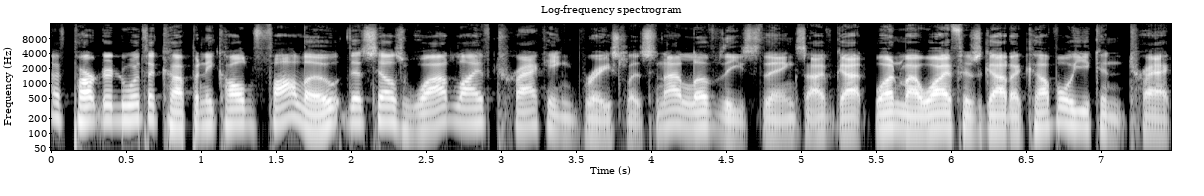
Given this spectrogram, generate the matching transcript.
I've partnered with a company called Fahlo that sells wildlife tracking bracelets, and I love these things. I've got one, my wife has got a couple. You can track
